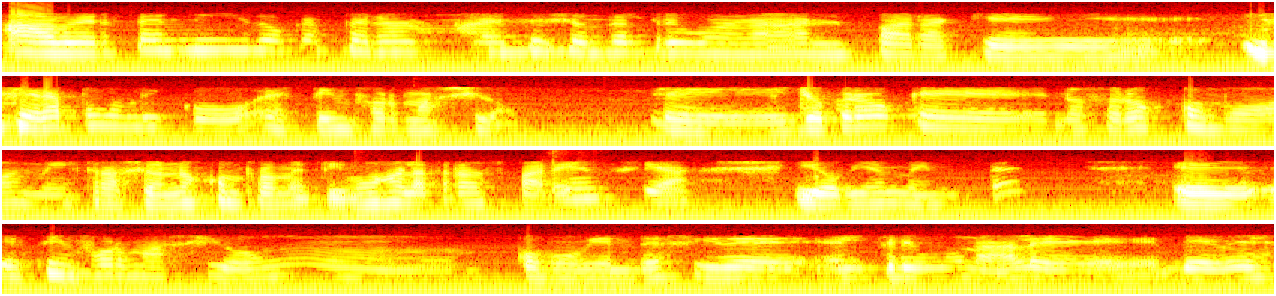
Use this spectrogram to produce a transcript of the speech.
haber tenido que esperar una decisión del tribunal para que hiciera público esta información. Eh, yo creo que nosotros como administración nos comprometimos a la transparencia y obviamente eh, esta información, como bien decide el tribunal, eh, debe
